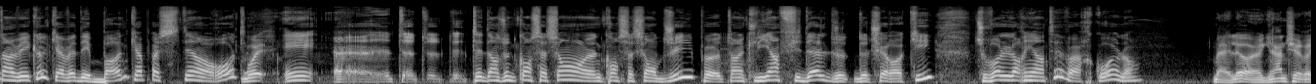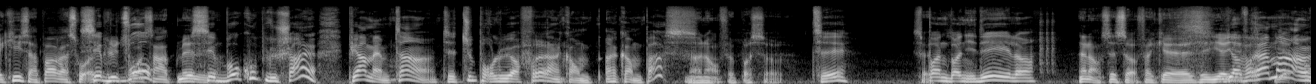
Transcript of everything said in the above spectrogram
c'est un véhicule qui avait des bonnes capacités en route. Oui. Et euh, t- t- t'es dans une concession, une concession Jeep, t'as un client fidèle de, de Cherokee, tu vas l'orienter vers quoi, là? Ben là, un Grand Cherokee, ça part à so- plus de beau- 60 000. C'est beaucoup plus cher. Puis en même temps, t'es-tu pour lui offrir un, com- un Compass? Non, non, fais pas ça. Tu sais, c'est pas une bonne idée, là. Non, non, c'est ça. Fait que, il y a vraiment un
